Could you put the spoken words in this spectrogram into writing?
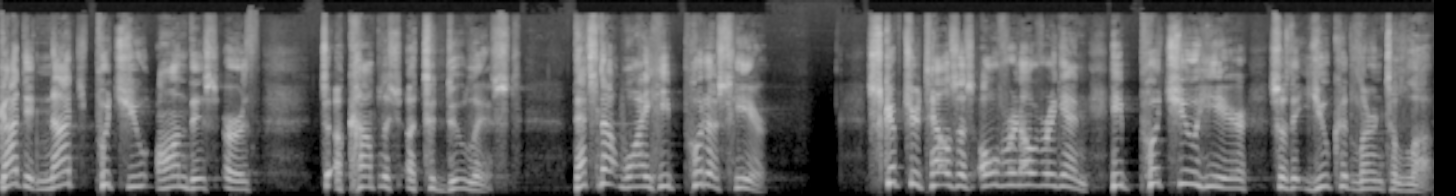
God did not put you on this earth to accomplish a to do list. That's not why He put us here. Scripture tells us over and over again He put you here so that you could learn to love,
